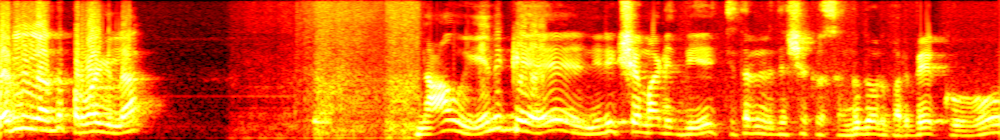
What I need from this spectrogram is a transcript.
ಬರ್ಲಿಲ್ಲ ಅಂದ್ರೆ ಪರವಾಗಿಲ್ಲ. ನಾವು ಏನಕ್ಕೆ ನಿರೀಕ್ಷೆ ಮಾಡಿದ್ವಿ? ಚಿತ್ರ ನಿರ್ದೇಶಕರ ಸಂಘದವ್ರು ಬರಬೇಕು.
